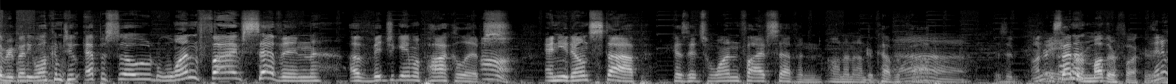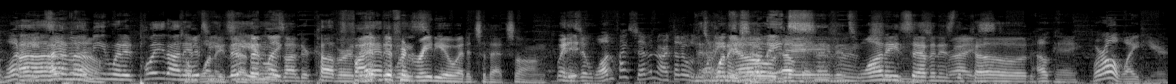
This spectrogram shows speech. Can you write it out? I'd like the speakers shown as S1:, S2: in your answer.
S1: everybody. Welcome to episode 157 of Video Game Apocalypse.
S2: Uh.
S1: And you don't stop because it's 157 on an undercover cop.
S3: Ah.
S2: Is it
S1: that
S2: undercover or motherfucker?
S3: Isn't it what?
S4: Uh,
S1: I don't know.
S4: I mean, when it played on
S2: Top
S4: MTV,
S2: 187.
S4: it
S1: Been
S4: was
S1: like
S4: undercover. Then
S1: Five
S4: it
S1: different
S4: was-
S1: radio edits of that song.
S3: Wait, is it one five seven? Or I thought it was
S2: It's
S3: one
S2: 187.
S4: No,
S2: Okay.
S4: Dave, it's one eight seven is the
S1: Christ.
S4: code.
S3: Okay, we're all white here.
